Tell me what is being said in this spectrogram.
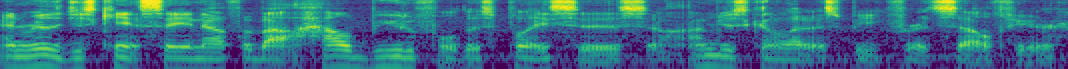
and really just can't say enough about how beautiful this place is. So I'm just gonna let it speak for itself here.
